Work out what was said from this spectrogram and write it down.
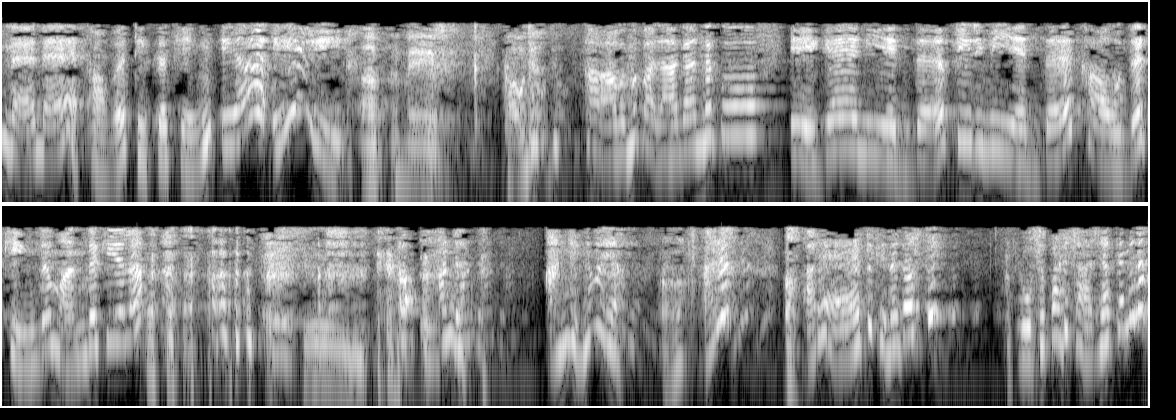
නෑ නෑ. තව ටිකකින් එයා ඒවි. මේ කවුද? ආවම බලා ගන්නකෝ. ඒ ගෑණියෙක්ද පිරිමියෙක්ද කවුද කින්ද මන්ද කියලා. අන්න අන්න එනවා අර අර ඈත කෙනගස්සේ රෝස පාට සාරියක් ඇඳලා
